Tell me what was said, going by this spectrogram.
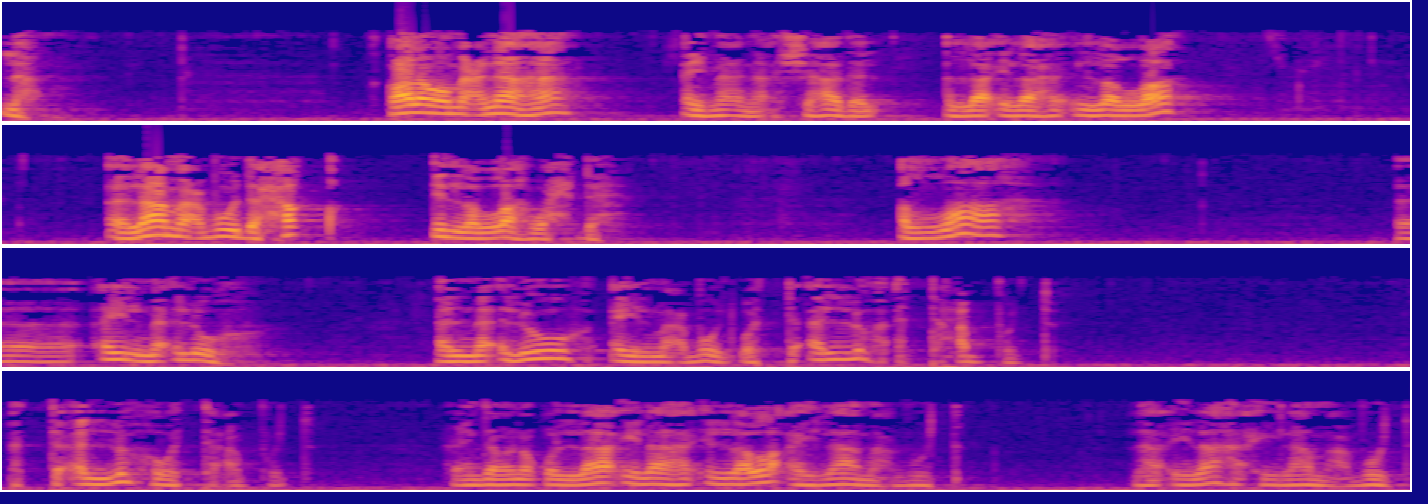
لهم. قال ومعناها أي معنى الشهادة لا إله إلا الله لا معبود حق إلا الله وحده. الله آه، أي المألوه المألوه أي المعبود والتأله التعبد. التأله هو التعبد. عندما نقول لا إله إلا الله أي لا معبود. لا إله أي لا معبود.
